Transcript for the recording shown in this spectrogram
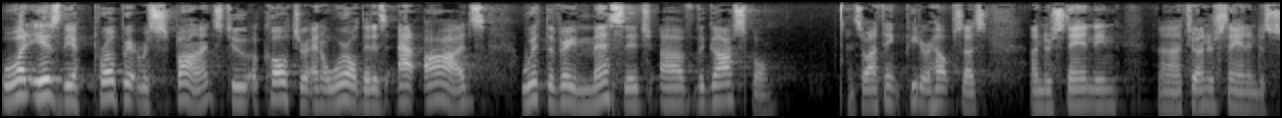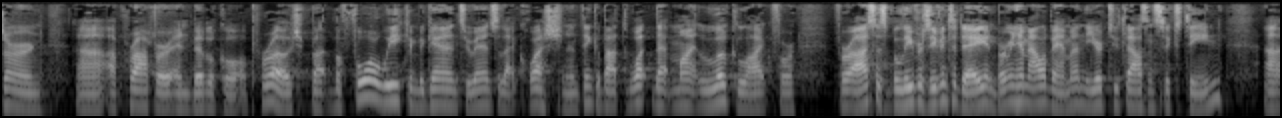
what is the appropriate response to a culture and a world that is at odds with the very message of the gospel? And so, I think Peter helps us understanding uh, to understand and discern uh, a proper and biblical approach. But before we can begin to answer that question and think about what that might look like for for us as believers, even today in Birmingham, Alabama, in the year 2016, uh,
